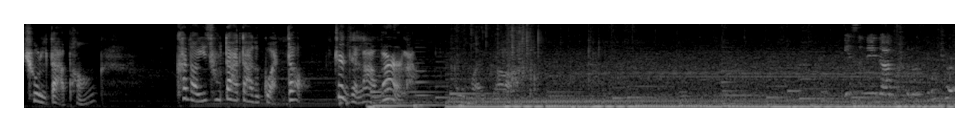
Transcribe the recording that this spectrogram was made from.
出了大棚，看到一处大大的管道正在辣味儿了。Oh my god! Isn't it up to the future?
